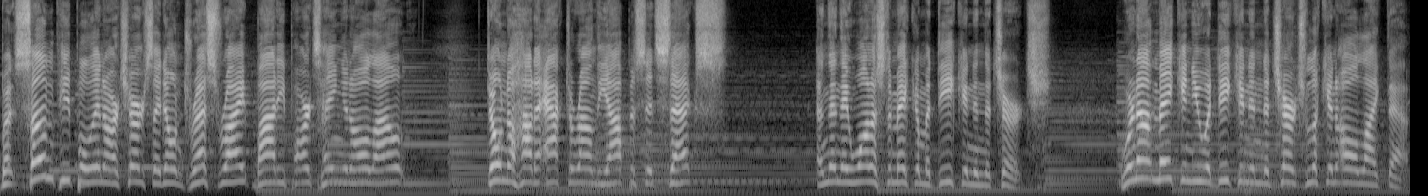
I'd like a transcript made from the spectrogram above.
But some people in our church, they don't dress right, body parts hanging all out, don't know how to act around the opposite sex, and then they want us to make them a deacon in the church. We're not making you a deacon in the church looking all like that.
